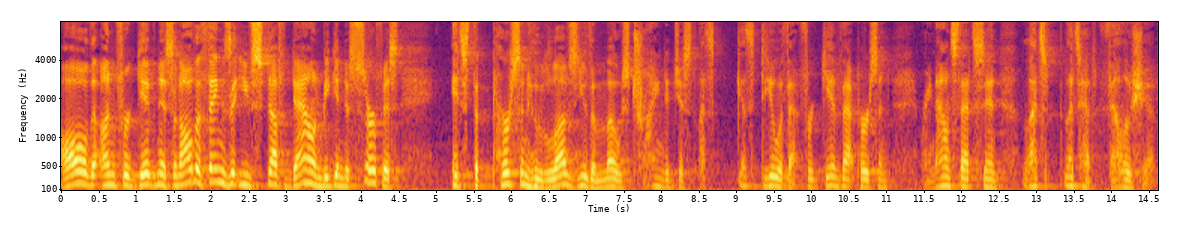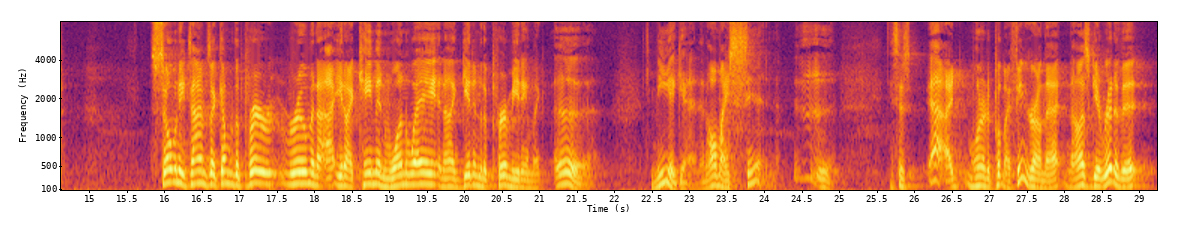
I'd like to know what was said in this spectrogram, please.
all the unforgiveness and all the things that you've stuffed down begin to surface. It's the person who loves you the most trying to just let's let's deal with that. Forgive that person. Renounce that sin. Let's, let's have fellowship. So many times I come to the prayer room and I, you know, I came in one way and I get into the prayer meeting. I'm like, ugh, it's me again and all my sin. Ugh. He says, yeah, I wanted to put my finger on that. Now let's get rid of it.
